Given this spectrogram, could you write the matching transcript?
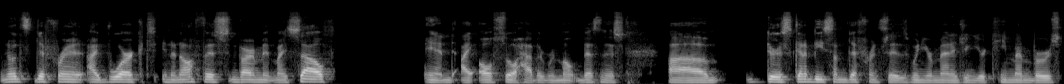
I know it's different. I've worked in an office environment myself, and I also have a remote business. Um, there's going to be some differences when you're managing your team members.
